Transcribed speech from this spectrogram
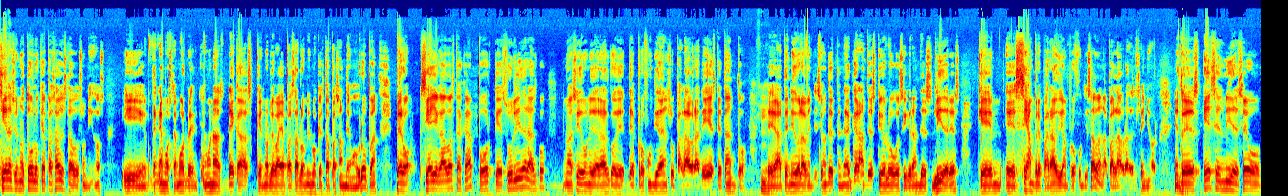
quieras o no, todo lo que ha pasado en Estados Unidos y tenemos temor de en unas décadas que no le vaya a pasar lo mismo que está pasando en Europa, pero sí ha llegado hasta acá porque su liderazgo no ha sido un liderazgo de, profundidad en su palabra, de este tanto. Hmm. Eh, ha tenido la bendición de tener grandes teólogos y grandes líderes que eh, se han preparado y han profundizado en la palabra del Señor. Entonces, ese es mi deseo,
